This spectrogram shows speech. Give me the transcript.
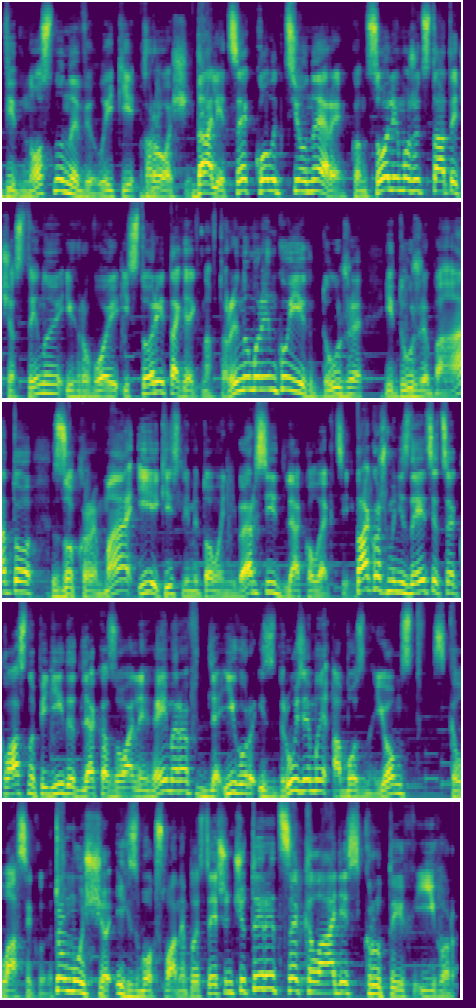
відносно невеликі гроші. Далі це колекціонери. Консолі можуть стати частиною ігрової історії, так як на вторинному ринку їх дуже і дуже багато, зокрема, і якісь лімітовані версії для колекцій. Також мені здається, це класно підійде для казуальних геймерів, для ігор із друзями або знайомств з класикою, тому що Xbox One і PlayStation 4 це кладязь крутих ігор.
